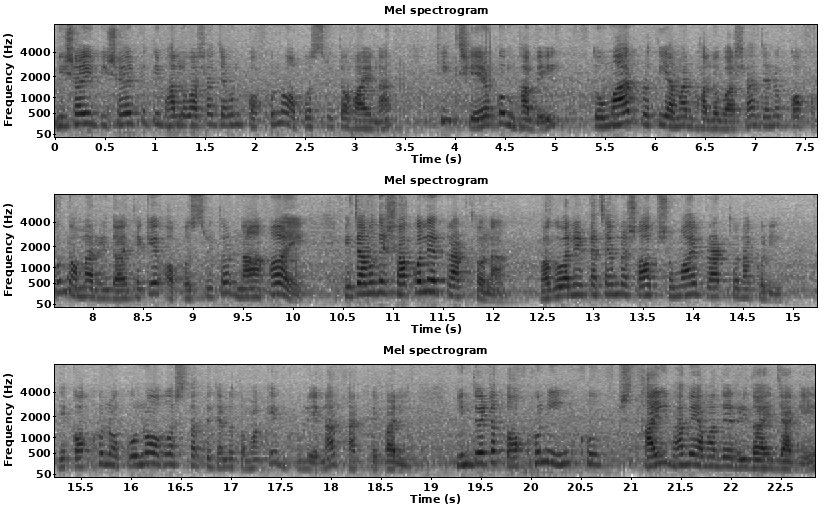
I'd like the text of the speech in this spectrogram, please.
বিষয়, বিষয়ের প্রতি ভালোবাসা যেমন কখনো অপসৃত হয় না ঠিক সেরকমভাবেই তোমার প্রতি আমার ভালোবাসা যেন কখনো আমার হৃদয় থেকে অপসৃত না হয়। এটা আমাদের সকলের প্রার্থনা। ভগবানের কাছে আমরা সব সময় প্রার্থনা করি যে কখনো কোনো অবস্থাতে যেন তোমাকে ভুলে না থাকতে পারি। কিন্তু এটা তখনই খুব স্থায়ীভাবে আমাদের হৃদয়ে জাগে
